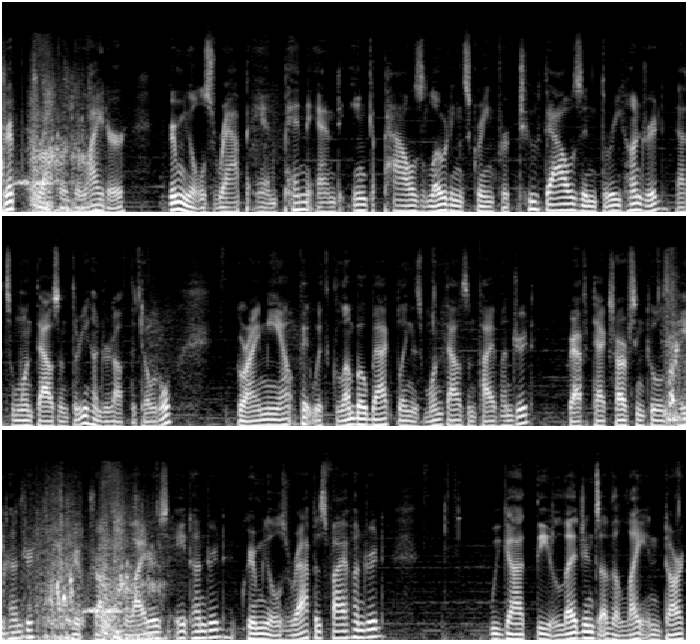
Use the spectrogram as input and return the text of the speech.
Drip Dropper glider, Grimul's wrap, and Pen and Ink Pals loading screen for 2,300. That's 1,300 off the total. Grimy outfit with Glumbo back bling is 1,500. Graph harvesting tool is 800. Drip Dropper gliders 800. Grimul's wrap is 500 we got the Legends of the Light and Dark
